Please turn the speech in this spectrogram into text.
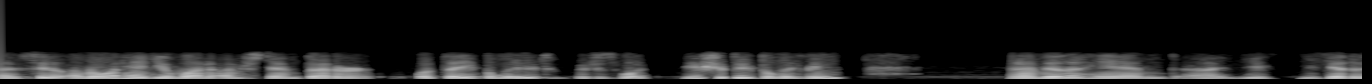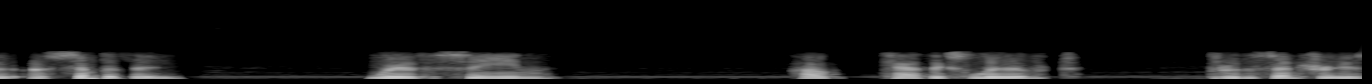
And so on the one hand, you want to understand better what they believed, which is what you should be believing. And on the other hand, uh, you, you get a, a sympathy with seeing how Catholics lived through the centuries,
